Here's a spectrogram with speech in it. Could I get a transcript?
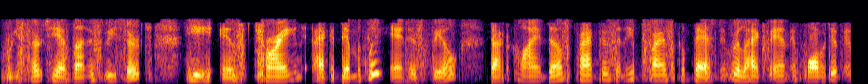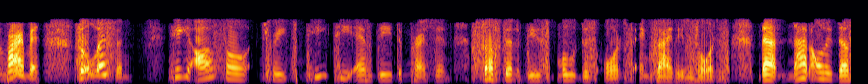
research. He has done his research. He is trained academically in his field. Dr. Kline does practice and he provides a compassionate, relaxed, and informative environment. So listen, he also treats PTSD, depression, substance abuse, mood disorders, anxiety disorders. Now, not only does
